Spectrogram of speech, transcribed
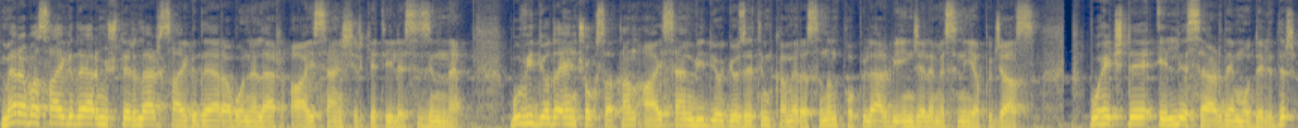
Merhaba saygıdeğer müşteriler, saygıdeğer aboneler, Aysen şirketi ile sizinle. Bu videoda en çok satan Aysen video gözetim kamerasının popüler bir incelemesini yapacağız. Bu HD 50 SRD modelidir.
